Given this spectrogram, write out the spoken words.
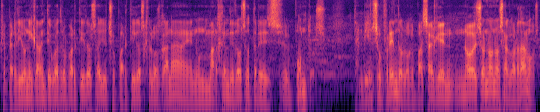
que perdió únicamente cuatro partidos, hay ocho partidos que los gana en un margen de dos o tres puntos. También sufriendo, lo que pasa que no, eso no nos acordamos.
